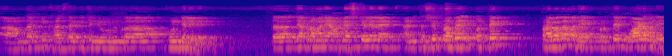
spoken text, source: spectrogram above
आमदारकी खासदारकीच्या निवडणुका होऊन गेलेल्या आहेत. तर त्याप्रमाणे अभ्यास केलेला आहे आणि तसे प्रभे प्रत्येक प्रभागामध्ये प्रत्येक वार्डमध्ये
